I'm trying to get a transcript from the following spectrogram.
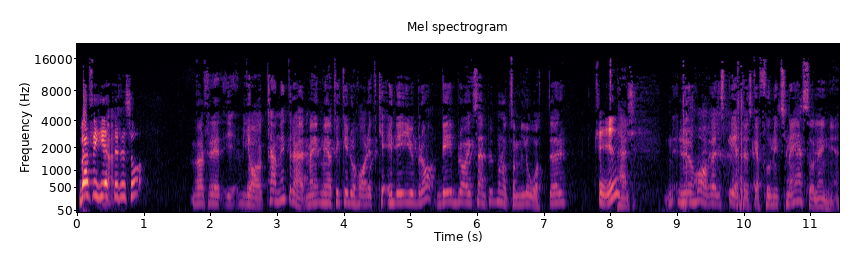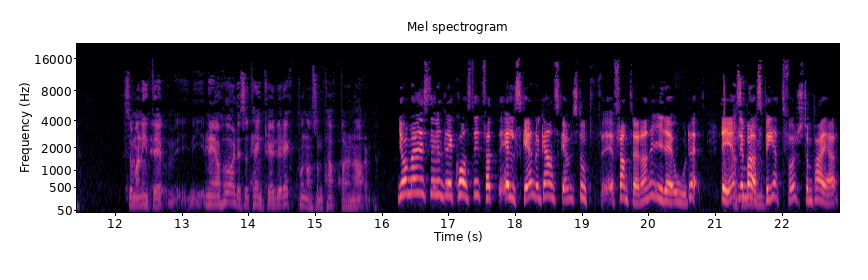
Varför heter Ja. det så? Varför jag kan inte det här, men, men jag tycker du har ett... Det är ju bra. Det är ett bra exempel på något som låter... Fint. Här. Nu har väl spetälska funnits med så länge. Så man inte... När jag hör det så tänker jag direkt på någon som tappar en arm. Ja men visst är det inte det konstigt? För att älska är ändå ganska stort framträdande i det ordet. Det är egentligen Alltså, bara de- spet först som pajar.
